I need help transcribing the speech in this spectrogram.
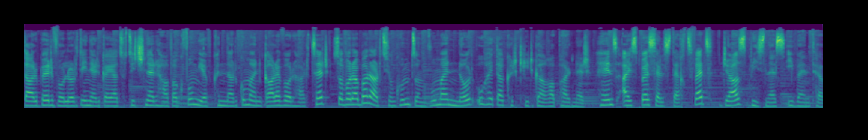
տարբեր ոլորտի ներկայացուցիչներ հավաքվում եւ քննարկում են կարևոր հարցեր, սովորաբար արդյունքում ծնվում են նոր ու հետաքրքիր գաղափարներ։ Հենց այսպես էլ ստեղծվեց Jazz Business Event-ը։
